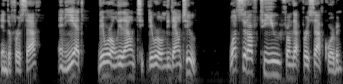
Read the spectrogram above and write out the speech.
in the first half, and yet they were only down. Two, they were only down two. What stood out to you from that first half, Corban?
